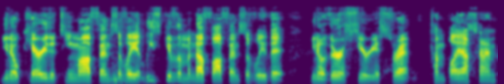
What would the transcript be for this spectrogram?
you know carry the team offensively? At least give them enough offensively that you know they're a serious threat come playoff time.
